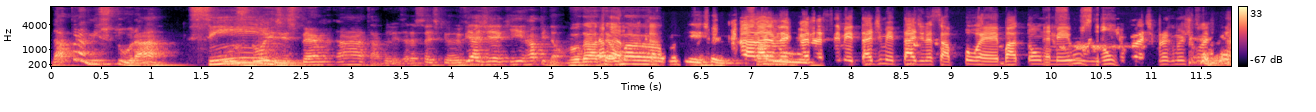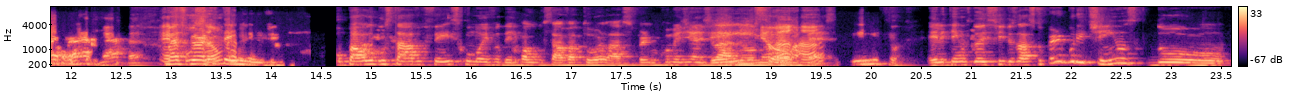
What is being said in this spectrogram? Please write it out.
Dá pra misturar Sim! os dois espermas? Ah, tá, beleza. Era só isso que eu, eu viajei aqui rapidão. Vou dar até Cara, uma, cara. uma deixa aí. Caralho, Sabe vai nascer metade, metade nessa porra. É batom É meio fusão. chocolate branco, meio chocolate branco. É Mas pior que tem, cara. gente. O Paulo Gustavo fez com o noivo dele, Paulo Gustavo, ator lá, super O comediante lá do Minha Mãe é uma aham. Peça. Isso. Ele tem os dois filhos lá super bonitinhos. Do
